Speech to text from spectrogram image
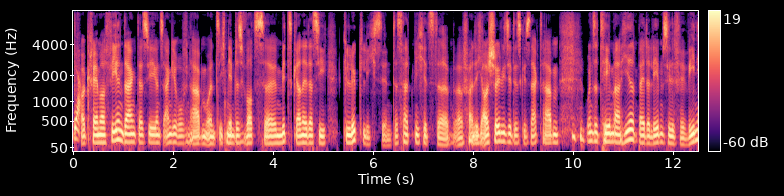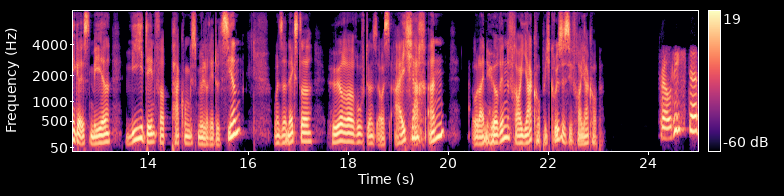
Ja. Frau Krämer, vielen Dank, dass Sie uns angerufen haben und ich nehme das Wort äh, mit gerne, dass Sie glücklich sind. Das hat mich jetzt, äh, fand ich auch schön, wie Sie das gesagt haben. Unser Thema hier bei der Lebenshilfe weniger ist mehr, wie den Verpackungsmüll reduzieren. Unser nächster Hörer ruft uns aus Eichach an oder eine Hörerin, Frau Jakob. Ich grüße Sie, Frau Jakob. Frau Richter,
